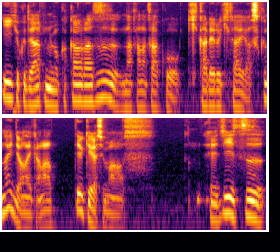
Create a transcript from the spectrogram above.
いい曲であるにもかかわらずなかなかこう聞かれる機会が少ないんではないかなっていう気がします。え事実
